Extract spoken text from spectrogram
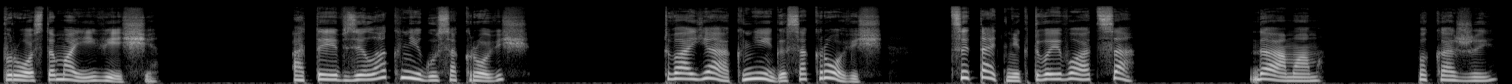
Просто мои вещи. А ты взяла книгу сокровищ? Твоя книга сокровищ. Цитатник твоего отца. Да, мам. Покажи.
